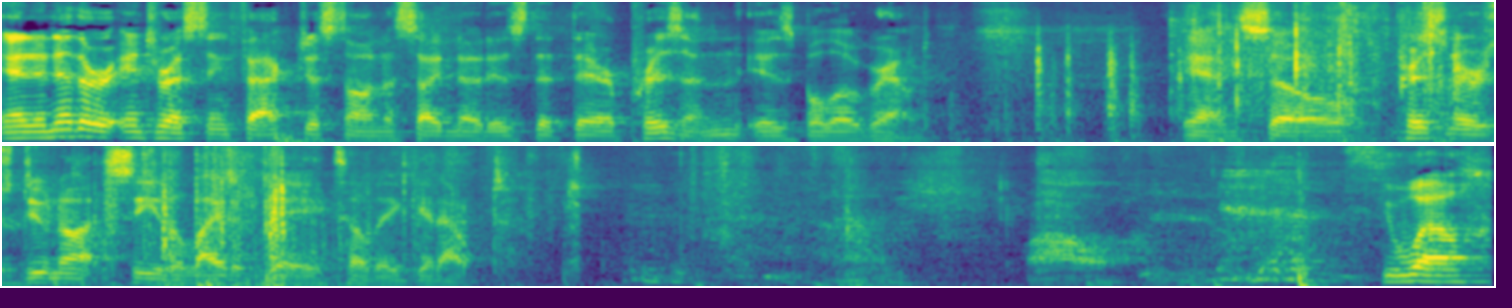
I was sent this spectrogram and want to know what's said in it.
and another interesting fact just on a side note is that their prison is below ground and so prisoners do not see the light of day till they get out Wow. Well,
